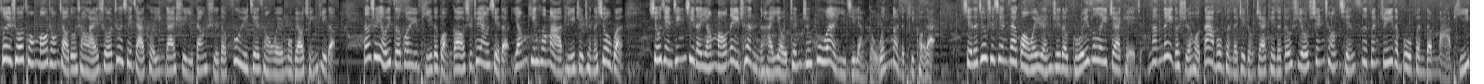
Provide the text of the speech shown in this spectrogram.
所以说，从某种角度上来说，这些夹克应该是以当时的富裕阶层为目标群体的。当时有一则关于皮的广告是这样写的：羊皮和马皮制成的袖管，修剪精细的羊毛内衬，还有针织护腕以及两个温暖的皮口袋。写的就是现在广为人知的 Grizzly Jacket。那那个时候，大部分的这种 jacket 都是由身长前四分之一的部分的马皮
